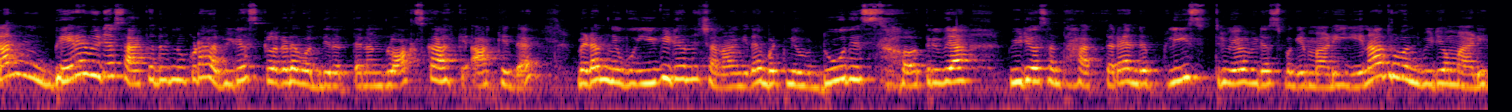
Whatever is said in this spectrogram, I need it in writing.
ನಾನು ಬೇರೆ ವಿಡಿಯೋಸ್ ಹಾಕಿದ್ರು ಕೂಡ ಆ ವಿಡಿಯೋಸ್ ಕೆಳಗಡೆ ಬಂದಿರುತ್ತೆ. ನಾನು ಬ್ಲಾಗ್ಸ್ಗೆ ಹಾಕಿ ಹಾಕಿದೆ ಮೇಡಮ್ ನೀವು ಈ ವಿಡಿಯೋನು ಚೆನ್ನಾಗಿದೆ ಬಟ್ ನೀವು ಡೂ ದಿಸ್ ತ್ರಿವ್ಯಾ ವಿಡಿಯೋಸ್ ಅಂತ ಹಾಕ್ತಾರೆ. ಅಂದರೆ ಪ್ಲೀಸ್ ತ್ರಿವ್ಯಾ ವಿಡಿಯೋಸ್ ಬಗ್ಗೆ ಮಾಡಿ, ಏನಾದರೂ ಒಂದು ವಿಡಿಯೋ ಮಾಡಿ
